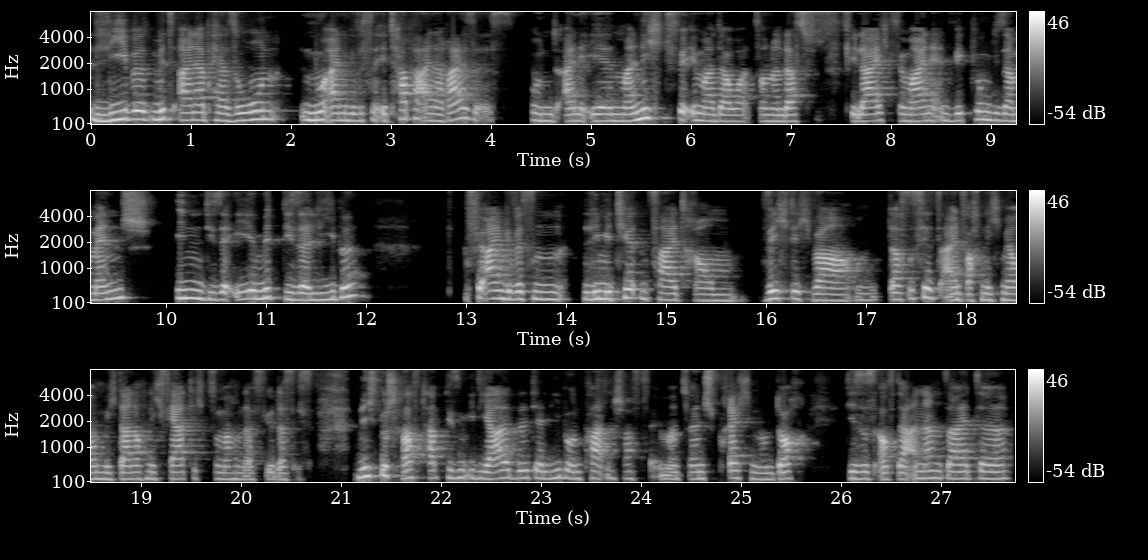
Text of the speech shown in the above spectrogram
Liebe mit einer Person nur eine gewisse Etappe einer Reise ist und eine Ehe mal nicht für immer dauert, sondern dass vielleicht für meine Entwicklung dieser Mensch in dieser Ehe mit dieser Liebe für einen gewissen limitierten Zeitraum wichtig war. Und das ist jetzt einfach nicht mehr und mich da noch nicht fertig zu machen dafür, dass ich es nicht geschafft habe, diesem Idealbild der Liebe und Partnerschaft für immer zu entsprechen. Und doch dieses auf der anderen Seite,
